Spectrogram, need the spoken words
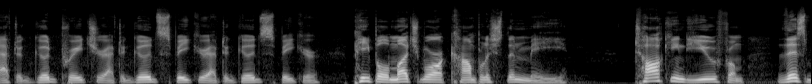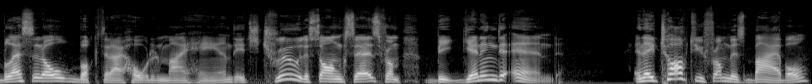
after good preacher after good speaker after good speaker, people much more accomplished than me, talking to you from this blessed old book that I hold in my hand. It's true, the song says, from beginning to end. And they talk to you from this Bible,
